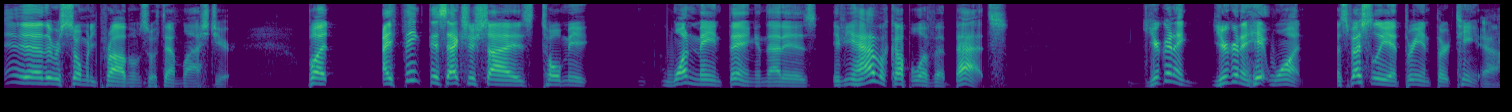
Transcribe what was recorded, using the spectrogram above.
eh, there were so many problems with them last year. But I think this exercise told me one main thing, and that is if you have a couple of at bats, you're gonna you're gonna hit one, especially at three and thirteen. Yeah.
